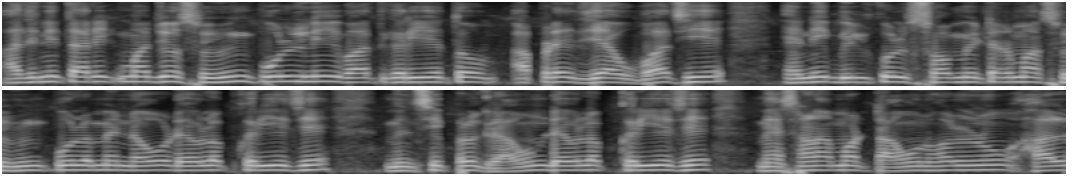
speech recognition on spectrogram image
આજની તારીખમાં જો સ્વિમિંગ પુલની વાત કરીએ તો આપણે જ્યાં ઊભા છીએ, એની બિલકુલ સો મીટરમાં સ્વિમિંગ પુલ અમે નવો ડેવલપ કરીએ છીએ, મ્યુનિસિપલ ગ્રાઉન્ડ ડેવલપ કરીએ છીએ. મહેસાણામાં ટાઉન હોલનું હાલ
